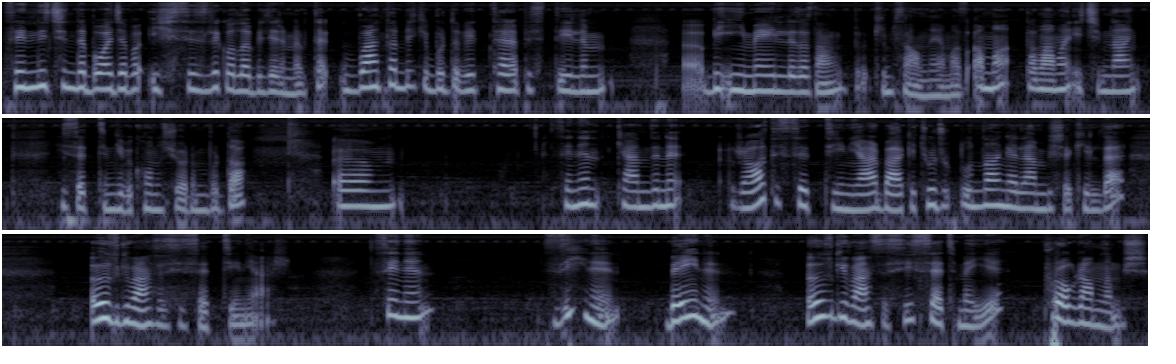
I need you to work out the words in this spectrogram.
Senin için de bu acaba işsizlik olabilir mi? Ben tabii ki burada bir terapist değilim. Ee, bir e-mail ile zaten kimse anlayamaz. Ama tamamen içimden hissettiğim gibi konuşuyorum burada. Senin kendini rahat hissettiğin yer belki çocukluğundan gelen bir şekilde özgüvensiz hissettiğin yer. Senin zihnin, beynin özgüvensiz hissetmeyi programlamış.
